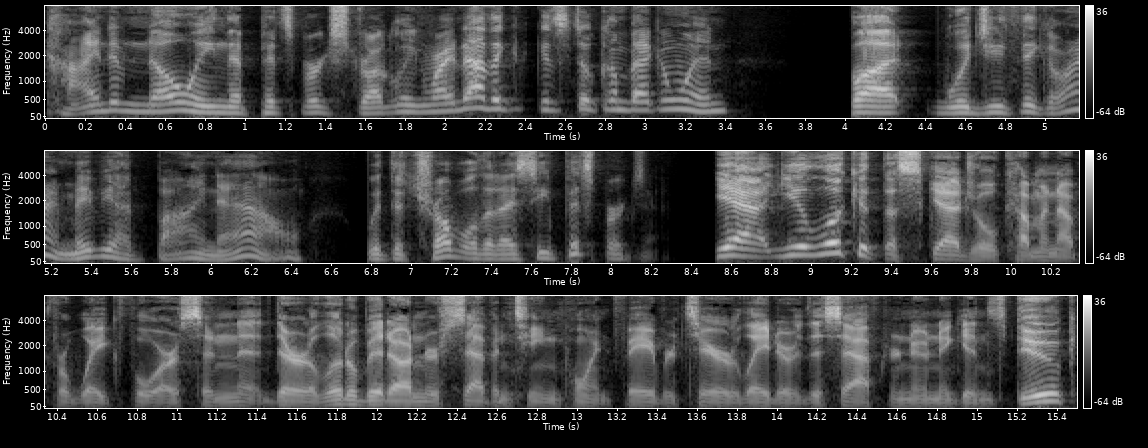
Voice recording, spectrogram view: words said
kind of knowing that Pittsburgh's struggling right now. They could still come back and win. But would you think, all right, maybe I buy now with the trouble that I see Pittsburgh's in? Yeah, you look at the schedule coming up for Wake Forest, and they're a little bit under 17 point favorites here later this afternoon against Duke.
